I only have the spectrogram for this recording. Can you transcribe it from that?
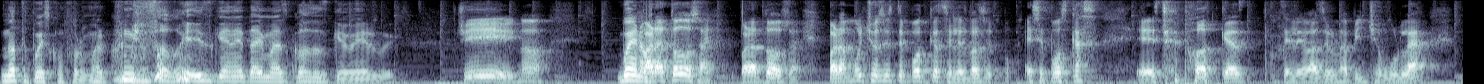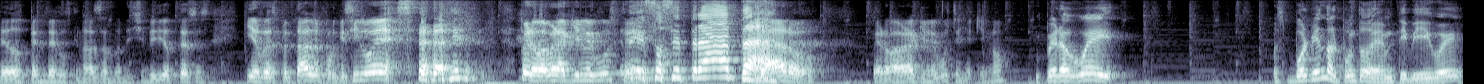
No te puedes conformar con eso, güey. Es que neta hay más cosas que ver, güey. Sí, no. Bueno, Para todos hay, para todos. Para muchos este podcast se les va a hacer... Ese podcast, este podcast se le va a hacer una pinche burla de dos pendejos que nada más andan diciendo idioteces. Irrespetable, porque sí lo es. Pero va a haber a quien le guste. de eso se trata. Claro. Pero va a haber a quien le guste y a quien no. Pero, güey. pues, volviendo al punto de MTV, güey.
